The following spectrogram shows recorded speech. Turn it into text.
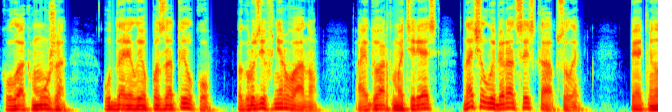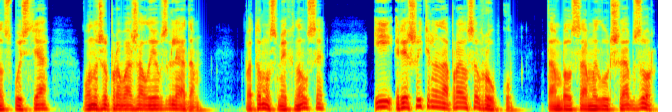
Кулак мужа ударил ее по затылку, погрузив в нирвану, а Эдуард, матерясь, начал выбираться из капсулы. Пять минут спустя он уже провожал ее взглядом, потом усмехнулся и решительно направился в рубку. Там был самый лучший обзор,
